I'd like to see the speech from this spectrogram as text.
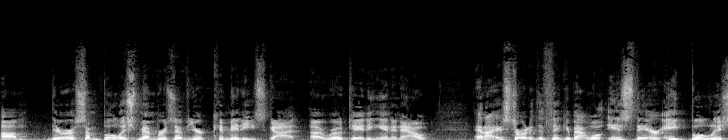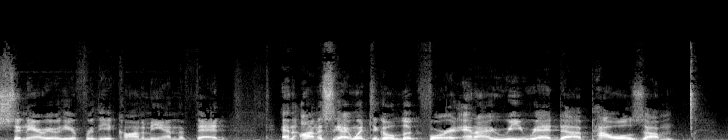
um, there are some bullish members of your committee, Scott, uh, rotating in and out. And I started to think about, well, is there a bullish scenario here for the economy and the Fed? And honestly, I went to go look for it, and I reread uh, Powell's um,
